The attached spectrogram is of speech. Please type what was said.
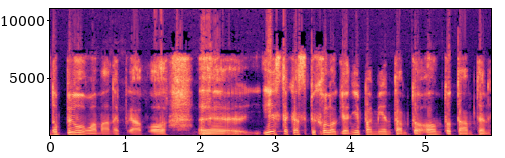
no było łamane prawo. E, jest taka psychologia, nie pamiętam, to on, to tamten.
